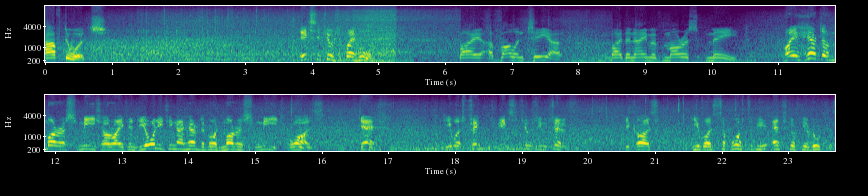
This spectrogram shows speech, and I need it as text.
Afterwards. Executed by who? By a volunteer by the name of Maurice Meade. I heard of Maurice Meade, all right, and the only thing I heard about Maurice Meade was that he was tricked to execute himself because he was supposed to be absolutely ruthless.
